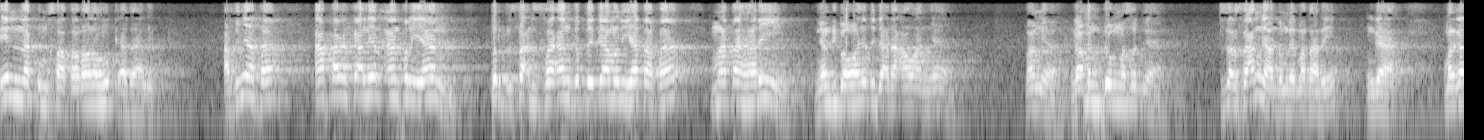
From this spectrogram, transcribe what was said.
Innakum sataranahu kadzalik. Artinya apa? Apakah kalian antrian berdesak-desakan ketika melihat apa? Matahari yang di bawahnya tidak ada awannya. Paham ya? Enggak mendung maksudnya. Desak-desakan enggak melihat matahari? Enggak. Mereka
